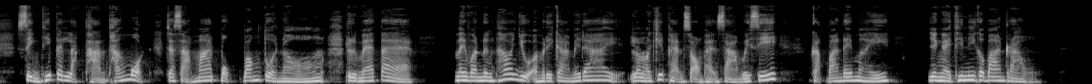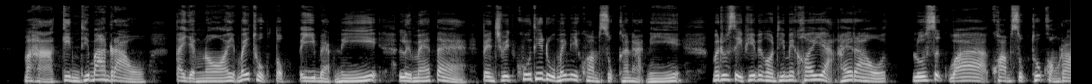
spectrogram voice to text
ๆ สิ่งที่เป็นหลักฐานทั้งหมดจะสามารถปกป้องตัวน้อง หรือแม้แต่ในวันหนึ่งถ้ามันอยู่อเมริกาไม่ได้ เราลองคิดแผนสองแผนสามไว้ซิกลับบ้านได้ไหม ยังไงที่นี่ก็บ้านเรา มาหากินที่บ้านเรา แต่อย่างน้อยไม่ถูกตบตีแบบนี้ หรือแม้แต่เป็นชีวิตคู่ที่ดูไม่มีความสุขขนาดนี้ไม่รู้สิพี่เป็นคนที่ไม่ค่อยอยากให้เรา รู้สึกว่าความสุขทุกข์ของเรา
